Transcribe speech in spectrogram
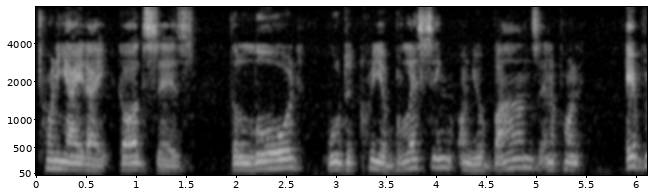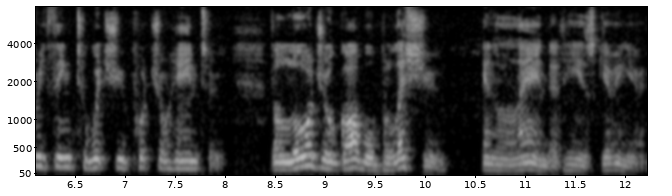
28:8, God says, "The Lord will decree a blessing on your barns and upon everything to which you put your hand to. The Lord your God will bless you in the land that he is giving you."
